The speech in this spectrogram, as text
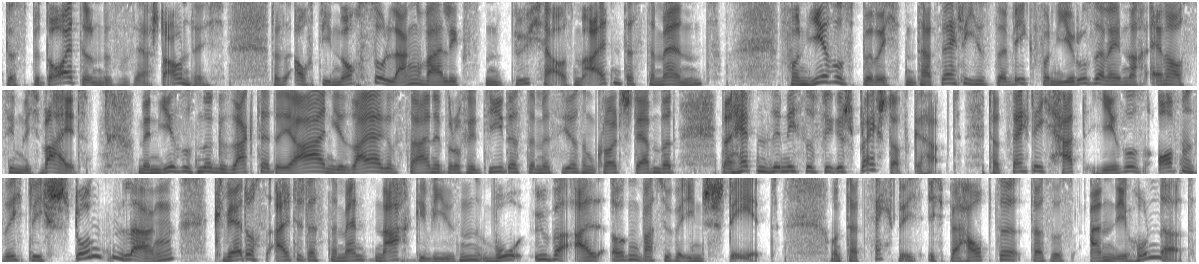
Das bedeutet, und das ist erstaunlich, dass auch die noch so langweiligsten Bücher aus dem Alten Testament von Jesus berichten. Tatsächlich ist der Weg von Jerusalem nach Emmaus ziemlich weit. Und wenn Jesus nur gesagt hätte, ja, in Jesaja gibt es da eine Prophetie, dass der Messias am Kreuz sterben wird, dann hätten sie nicht so viel Gesprächsstoff gehabt. Tatsächlich hat Jesus offensichtlich stundenlang quer durchs Alte Testament nachgewiesen, wo überall irgendwas über ihn steht. Und tatsächlich, ich behaupte, dass es an die 100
